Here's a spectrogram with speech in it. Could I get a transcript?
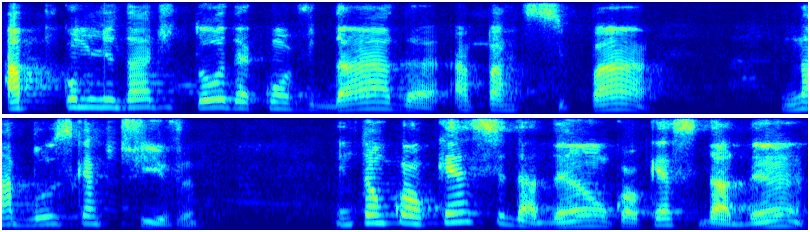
A comunidade toda é convidada a participar na busca ativa. Então, qualquer cidadão, qualquer cidadã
